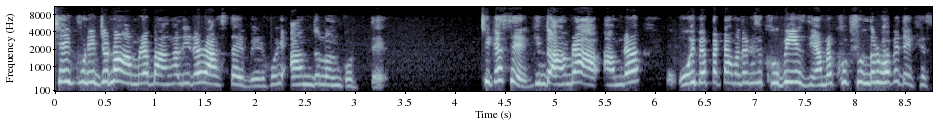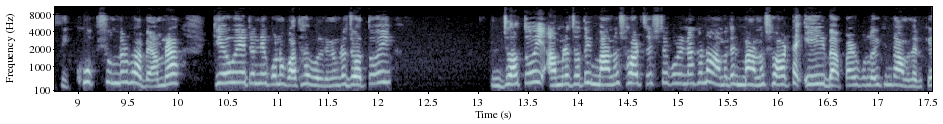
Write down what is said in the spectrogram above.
সেই খুনির জন্য আমরা বাঙালিরা রাস্তায় বের হই আন্দোলন করতে। ঠিক আছে? কিন্তু আমরা আমরা ওই ব্যাপারটা আমাদের কাছে খুবই ইজি আমরা খুব সুন্দরভাবে দেখেছি, খুব সুন্দরভাবে। আমরা কেউ এটা নিয়ে কোনো কথা বলি আমরা যতই যতই, আমরা যতই মানুষ হওয়ার চেষ্টা করি না কেন, আমাদের মানুষ হওয়াটা এই ব্যাপারগুলোই কিন্তু আমাদেরকে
